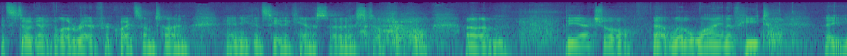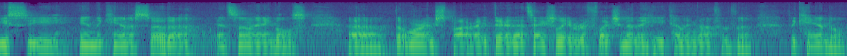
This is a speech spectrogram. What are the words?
it's still going to glow red for quite some time. And you can see the can of soda is still purple. Um, the actual, that little line of heat that you see in the can of soda at some angles, uh, the orange spot right there, that's actually a reflection of the heat coming off of the, the candle.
